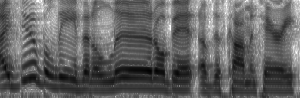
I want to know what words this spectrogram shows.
I do believe that a little bit of this commentary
